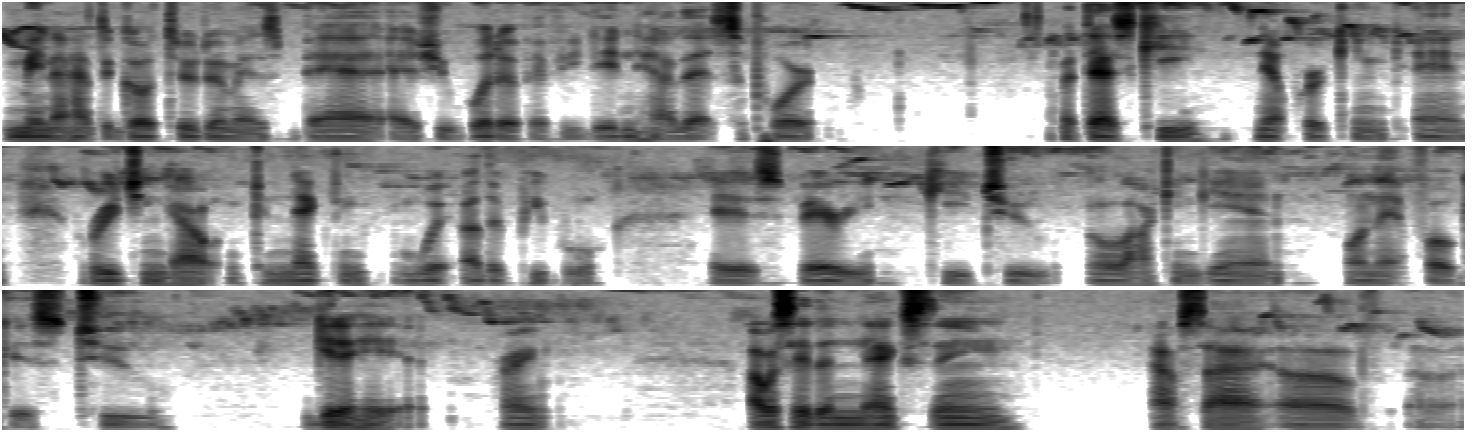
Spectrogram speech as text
You may not have to go through them as bad as you would have if you didn't have that support. But that's key. Networking and reaching out and connecting with other people is very key to locking in on that focus to get ahead right? I would say the next thing outside of uh,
